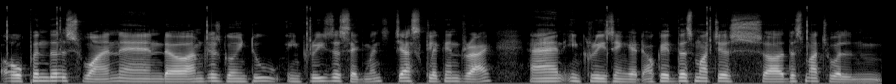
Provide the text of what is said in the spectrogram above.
open this one and uh, I'm just going to increase the segments. Just click and drag and increasing it. Okay this much is uh, this much will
